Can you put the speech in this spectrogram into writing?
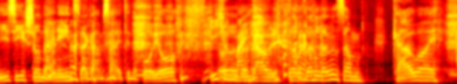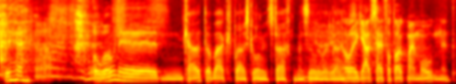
Ich sehe schon deine Instagram-Seite in ein paar Jahren. Ich Da- und mein da- Gaul. Da war so langsam Cowboy. Ja. Aber ohne Kautabak brauchst du gar nicht starten. Das soll aber gleich. Aber ich glaube, sein Vertrag mein Morgen nicht.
